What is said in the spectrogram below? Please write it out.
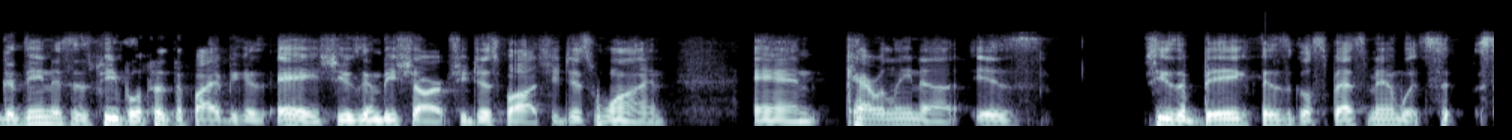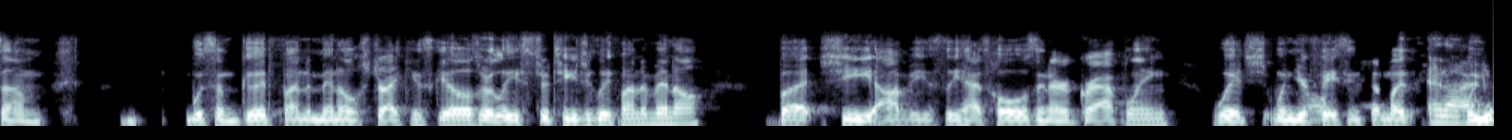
Godinez's people took the fight because a she was going to be sharp. She just fought. She just won, and Carolina is she's a big physical specimen with some with some good fundamental striking skills, or at least strategically fundamental. But she obviously has holes in her grappling, which when you're oh. facing somebody, and I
